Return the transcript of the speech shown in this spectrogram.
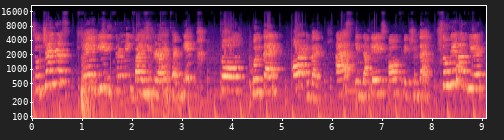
So genres may be determined by literary technique, tone, content, or event, as in the case of fiction So we have here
